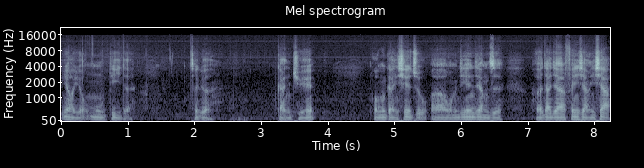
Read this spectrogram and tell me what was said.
要有目的的这个感觉。我们感谢主，呃，我们今天这样子和大家分享一下，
